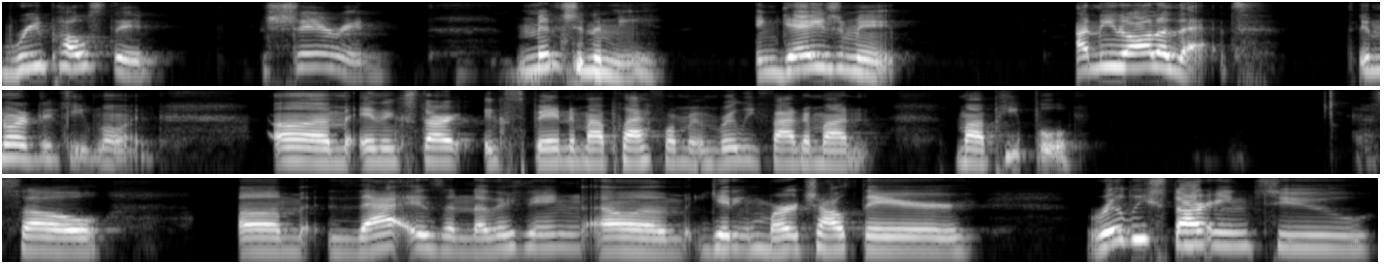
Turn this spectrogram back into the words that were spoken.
reposting, sharing, mentioning me, engagement. I need all of that in order to keep going. Um, and start expanding my platform and really finding my my people. So, um, that is another thing. Um, getting merch out there, really starting to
